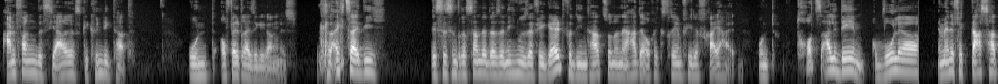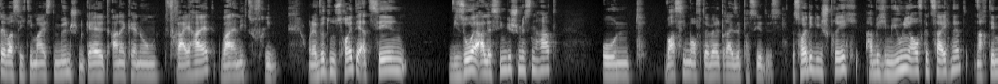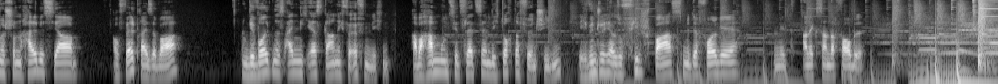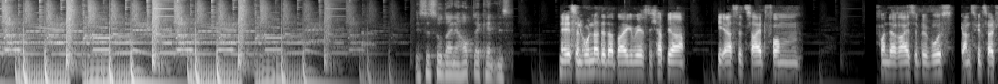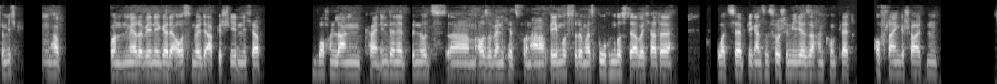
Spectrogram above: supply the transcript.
Anfang des Jahres gekündigt hat und auf Weltreise gegangen ist. Gleichzeitig ist es interessant, dass er nicht nur sehr viel Geld verdient hat, sondern er hatte auch extrem viele Freiheiten. Und trotz alledem, obwohl er im Endeffekt das hatte, was sich die meisten wünschen, Geld, Anerkennung, Freiheit, war er nicht zufrieden. Und er wird uns heute erzählen, wieso er alles hingeschmissen hat und was ihm auf der Weltreise passiert ist. Das heutige Gespräch habe ich im Juni aufgezeichnet, nachdem er schon ein halbes Jahr auf Weltreise war. Und wir wollten es eigentlich erst gar nicht veröffentlichen, aber haben uns jetzt letztendlich doch dafür entschieden. Ich wünsche euch also viel Spaß mit der Folge mit Alexander Faubel. Ist so deine Haupterkenntnis? Nee, es sind Hunderte dabei gewesen. Ich habe ja die erste Zeit vom, von der Reise bewusst ganz viel Zeit für mich genommen, habe von mehr oder weniger der Außenwelt abgeschieden. Ich habe wochenlang kein Internet benutzt, ähm, außer wenn ich jetzt von A nach B musste oder irgendwas buchen musste, aber ich hatte WhatsApp, die ganzen Social Media Sachen komplett offline geschalten.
